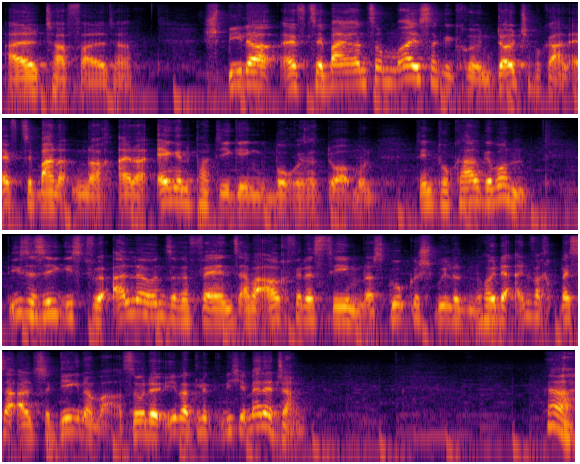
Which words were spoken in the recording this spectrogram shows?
Alter Falter. Spieler FC Bayern zum Meister gekrönt. Deutscher Pokal. FC Bayern hat nach einer engen Partie gegen Borussia Dortmund den Pokal gewonnen. Dieser Sieg ist für alle unsere Fans, aber auch für das Team, das gut gespielt hat und heute einfach besser als der Gegner war. So der überglückliche Manager. Ja,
